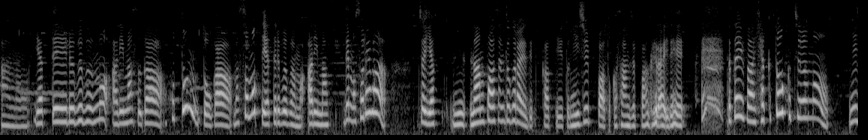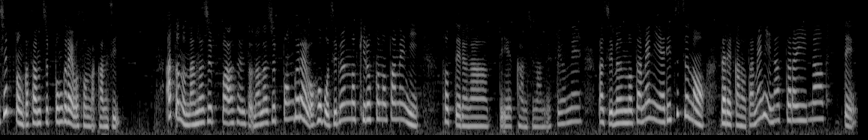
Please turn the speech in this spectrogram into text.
あのやっている部分もありますがほとんどが、まあ、そう思ってやってる部分もあります。でもそれはじゃあや何パーセントぐらいかっていうと20%とか30%ぐらいで 例えば100トーク中の20本か30本ぐらいはそんな感じ。あとの 70%70 本ぐらいはほぼ自分の記録のために撮ってるなっていう感じなんですよね。まあ、自分のためにやりつつも誰かのためになったらいいなって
